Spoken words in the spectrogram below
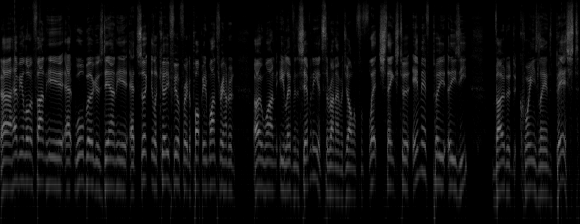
Uh, having a lot of fun here at Wahlburgers down here at Circular Quay. Feel free to pop in 1300 01 1170. It's the run over Joel and Fletch. Thanks to MFP Easy, voted Queensland's best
